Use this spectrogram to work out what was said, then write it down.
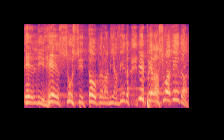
Ele ressuscitou pela minha vida e pela sua vida.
